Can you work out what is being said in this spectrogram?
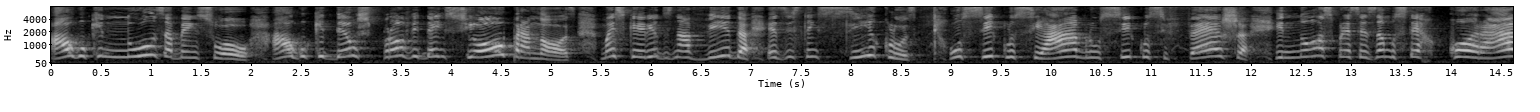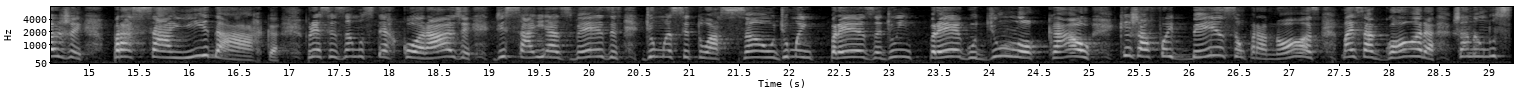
algo que nos abençoou, algo que Deus providenciou para nós. Mas, queridos, na vida existem ciclos. Um ciclo se abre, um ciclo se fecha e nós precisamos ter coragem para sair da arca. Precisamos ter coragem de sair, às vezes, de uma situação, de uma empresa, de um emprego emprego, de um local que já foi bênção para nós, mas agora já não nos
